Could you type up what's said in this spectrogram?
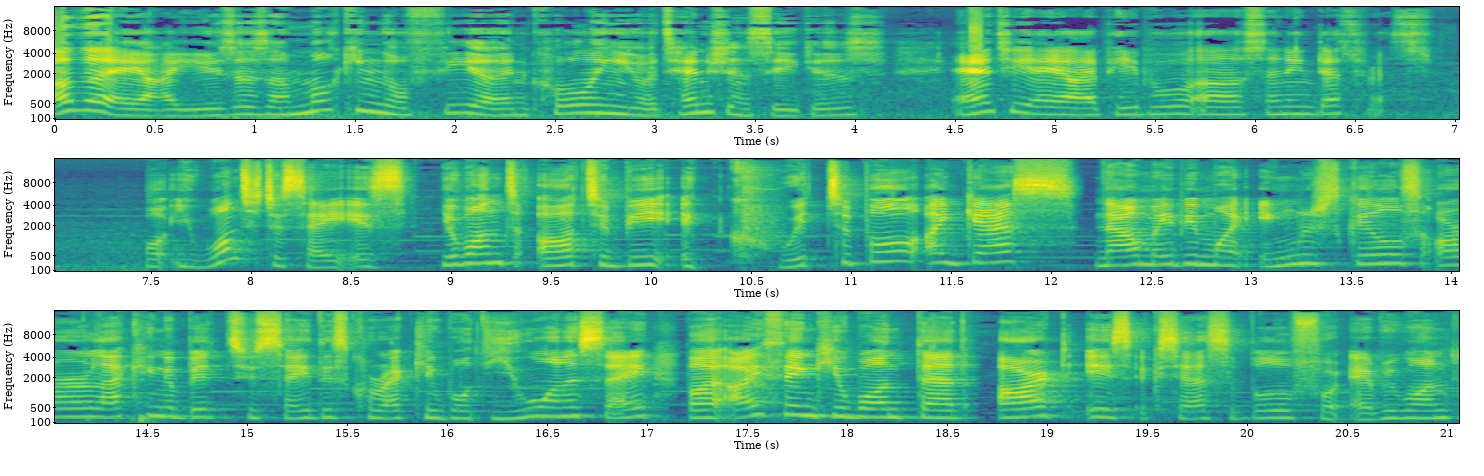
Other AI users are mocking your fear and calling you attention seekers. Anti AI people are sending death threats. What you wanted to say is you want art to be equitable, I guess. Now, maybe my English skills are lacking a bit to say this correctly, what you want to say, but I think you want that art is accessible for everyone.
